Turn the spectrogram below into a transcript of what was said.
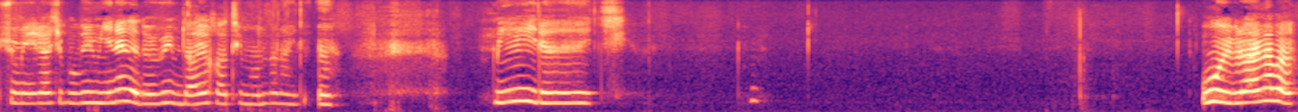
Şu Miraç'ı bulayım yine de döveyim. Dayak atayım ondan ayrı. Miraç. Oo İbrahim'e bak.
